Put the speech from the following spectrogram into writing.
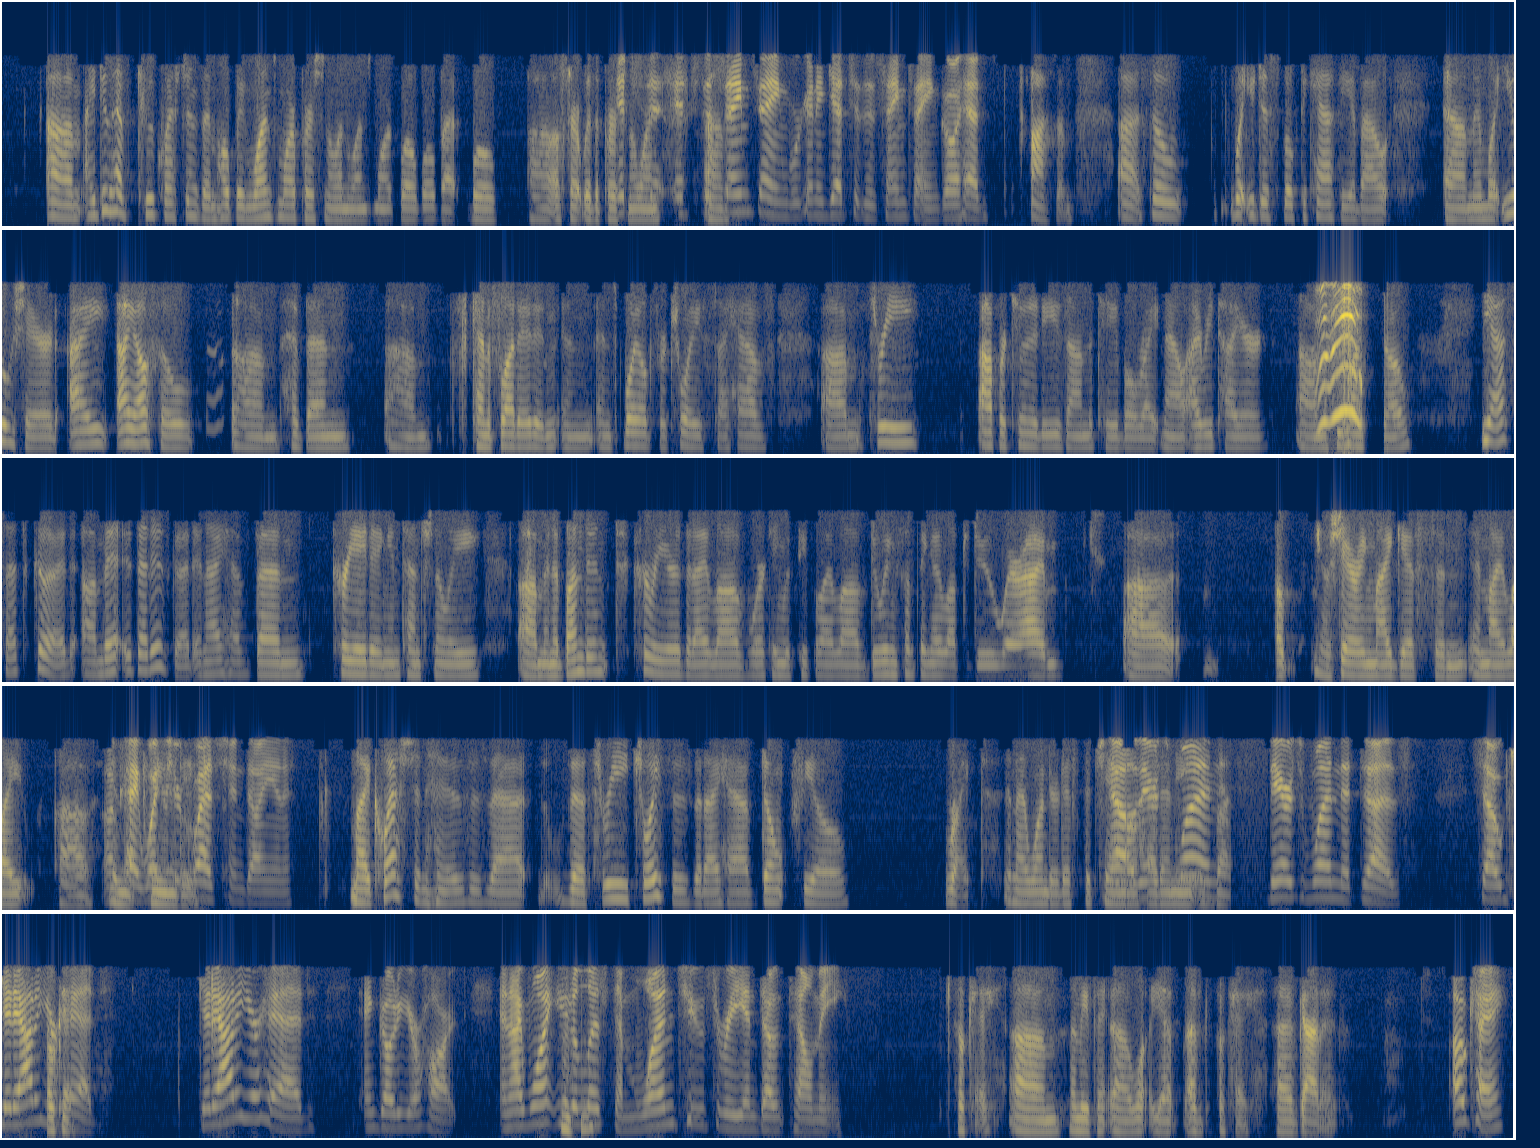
um, I do have two questions. I'm hoping one's more personal and one's more global, but we'll uh, I'll start with the personal it's one. The, it's the Um, same thing. We're going to get to the same thing. Go ahead. Awesome. Uh, so what you just spoke to Kathy about um, and what you shared, I I also um, have been um, kind of flooded and, and, and spoiled for choice. I have um, three opportunities on the table right now. I retired um, a few Woohoo! months ago. Yes, that's good. Um, that, that is good, and I have been creating intentionally um, an abundant career that I love, working with people I love, doing something I love to do, where I'm, uh, uh, you know, sharing my gifts and, and my light uh, in Okay, that what's your question, Diana? My question is, is that the three choices that I have don't feel right, and I wondered if the channel no, there's had any one. advice. There's one that does. So get out of your Okay. head. Get out of your head and go to your heart. And I want you to Mhm. list them one, two, three, and don't tell me. Okay, um, let me think. Uh, what, yep, I've, okay, I've got it. Okay.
